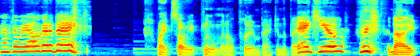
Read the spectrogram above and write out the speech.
after we all go to bed. Right, sorry, Plume, and I'll put him back in the bag. Thank you. Good night.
